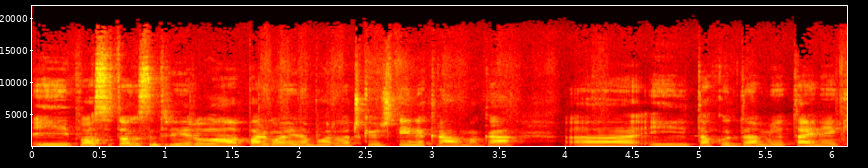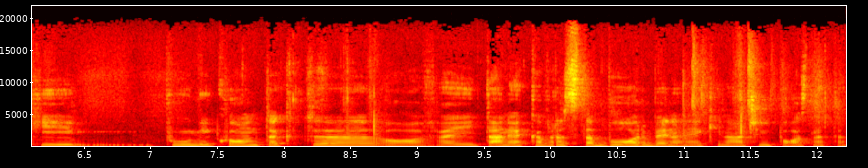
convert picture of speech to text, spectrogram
I posle toga sam trenirala par godina borilačke veštine, Krav Maga. Uh, I tako da mi je taj neki puni kontakt uh, ove, i ta neka vrsta borbe na neki način poznata.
